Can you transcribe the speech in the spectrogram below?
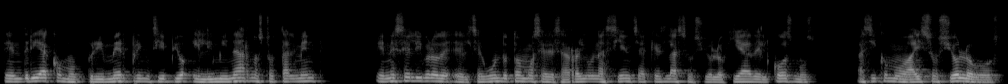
tendría como primer principio eliminarnos totalmente. En ese libro, el segundo tomo, se desarrolla una ciencia que es la sociología del cosmos, así como hay sociólogos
